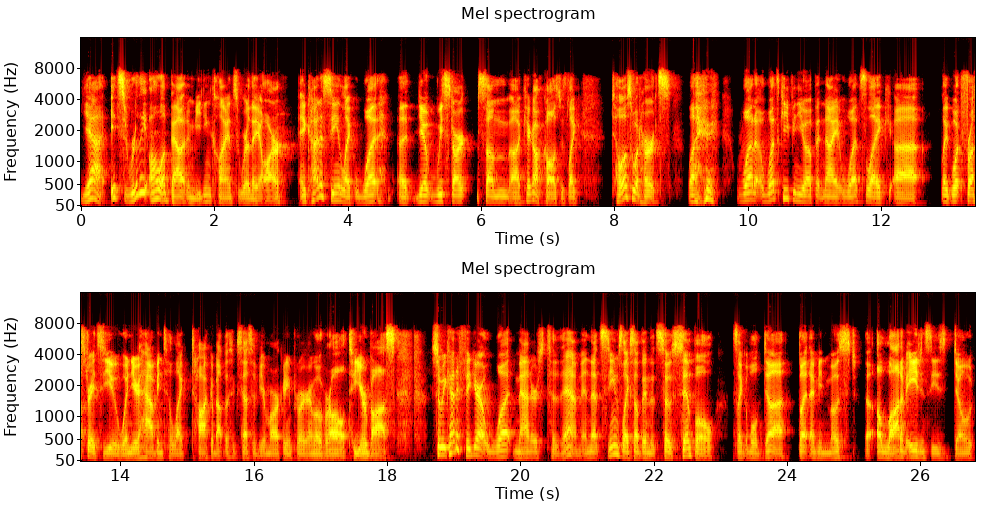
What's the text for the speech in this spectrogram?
Yeah, it's really all about meeting clients where they are and kind of seeing like what, uh, you know, we start some uh, kickoff calls with like, tell us what hurts. Like, what what's keeping you up at night? What's like, uh, like what frustrates you when you're having to like talk about the success of your marketing program overall to your boss so we kind of figure out what matters to them and that seems like something that's so simple it's like well duh but i mean most a lot of agencies don't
